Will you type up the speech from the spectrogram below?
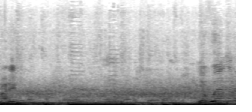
Ready? You win.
